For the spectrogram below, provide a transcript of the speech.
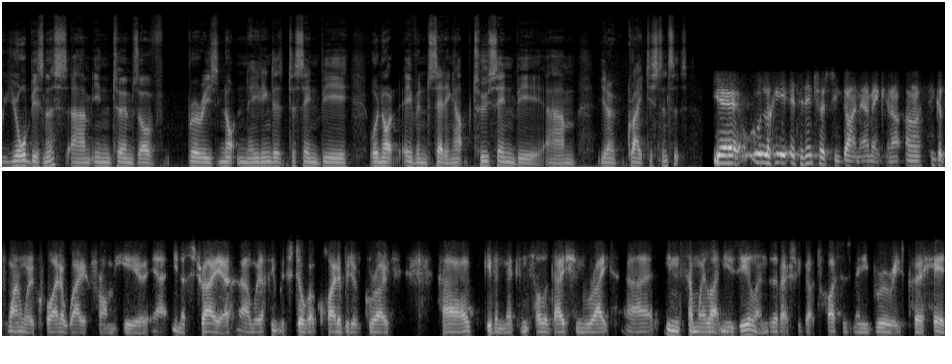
your business um, in terms of breweries not needing to, to send beer or not even setting up to send beer, um, you know, great distances? Yeah, well, look, it's an interesting dynamic, and I, I, think it's one we're quite away from here uh, in Australia, uh, where I think we've still got quite a bit of growth, uh, given the consolidation rate. Uh, in somewhere like New Zealand, they've actually got twice as many breweries per head.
